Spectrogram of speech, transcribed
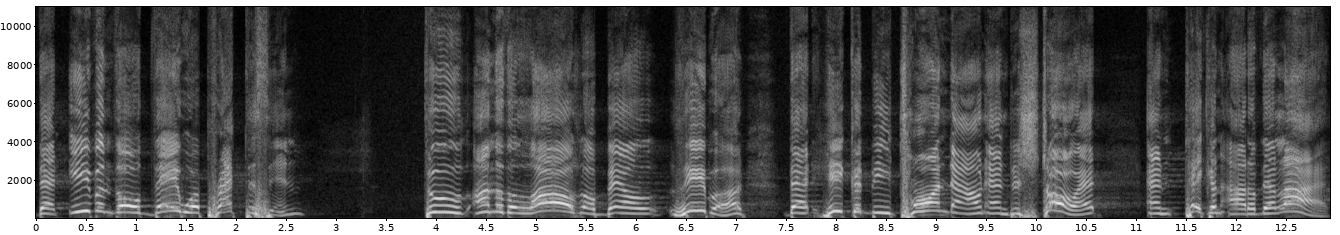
that even though they were practicing through under the laws of Beelzebub, that he could be torn down and destroyed and taken out of their lives.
